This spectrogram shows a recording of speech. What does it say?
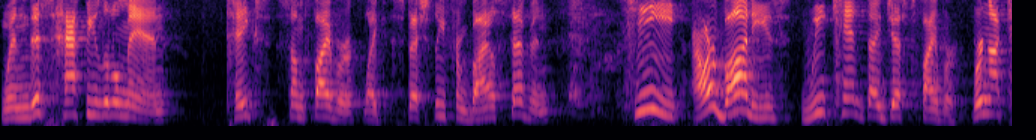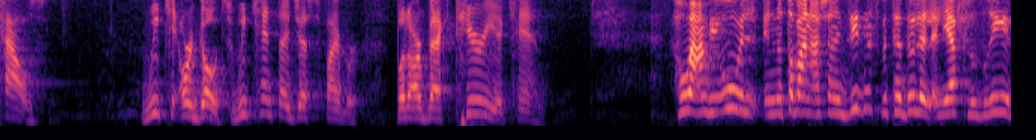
When this happy little man takes some fiber, like especially from Bio 7, he, our bodies, we can't digest fiber. We're not cows. We can, or goats. We can't digest fiber, but our bacteria can. هو عم بيقول انه طبعا عشان تزيد نسبه هدول الالياف الصغير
